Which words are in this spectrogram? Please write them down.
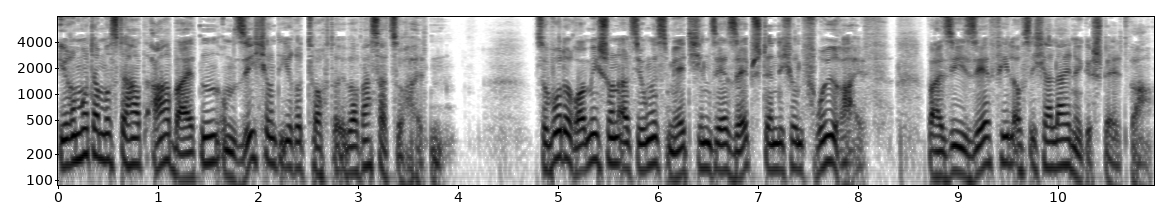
Ihre Mutter musste hart arbeiten, um sich und ihre Tochter über Wasser zu halten. So wurde Romy schon als junges Mädchen sehr selbstständig und frühreif, weil sie sehr viel auf sich alleine gestellt war.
